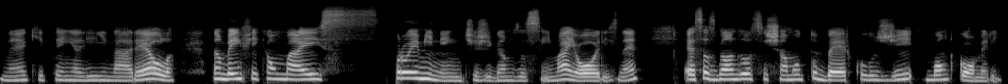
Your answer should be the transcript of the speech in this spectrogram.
né, que tem ali na areola, também ficam mais proeminentes, digamos assim, maiores, né? Essas glândulas se chamam tubérculos de Montgomery.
